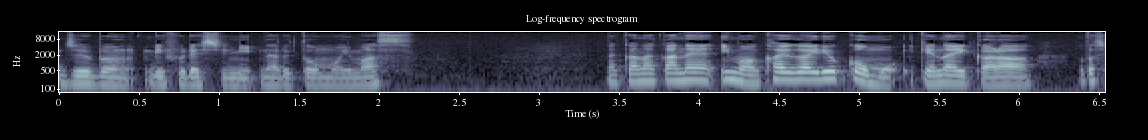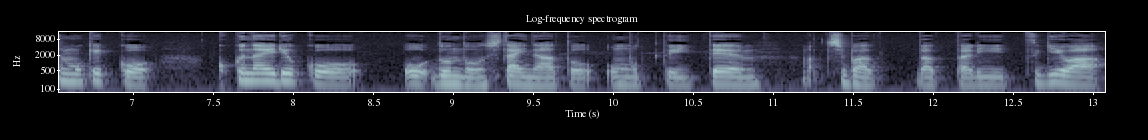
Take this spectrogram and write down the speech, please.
十分リフレッシュになると思います。なかなかね今は海外旅行も行けないから私も結構国内旅行をどんどんしたいなと思っていて、まあ、千葉だったり次は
